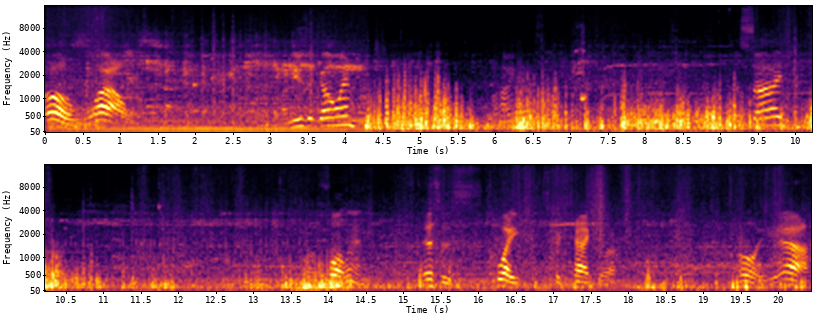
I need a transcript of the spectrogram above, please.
Oh, wow. My music going. side. I'll fall in. This is quite spectacular. Oh yeah.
